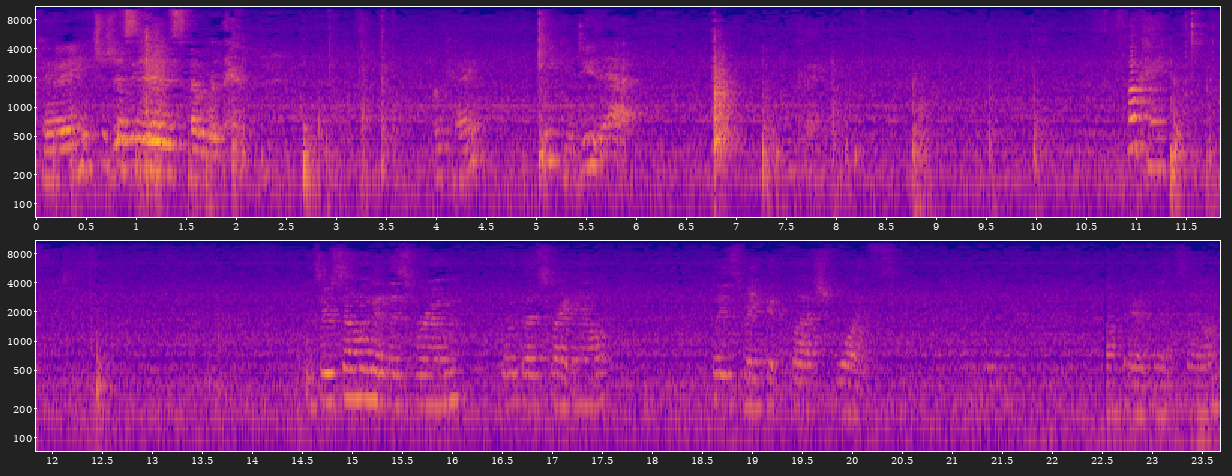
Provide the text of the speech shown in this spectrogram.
Okay, this is over there. Okay, we can do that. Okay. Okay. Is there someone in this room with us right now? Please make it flash once. Not gonna that sound.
